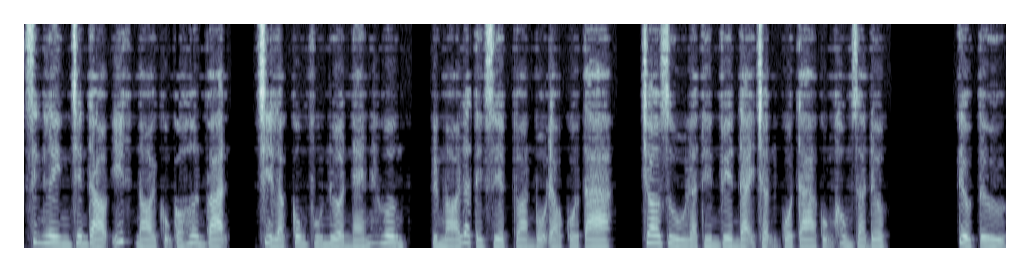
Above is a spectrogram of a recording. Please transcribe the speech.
sinh linh trên đảo ít nói cũng có hơn vạn, chỉ là công phu nửa nén hương, đừng nói là tịch diệt toàn bộ đảo của ta, cho dù là thiên viên đại trận của ta cũng không ra được. Tiểu tử,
